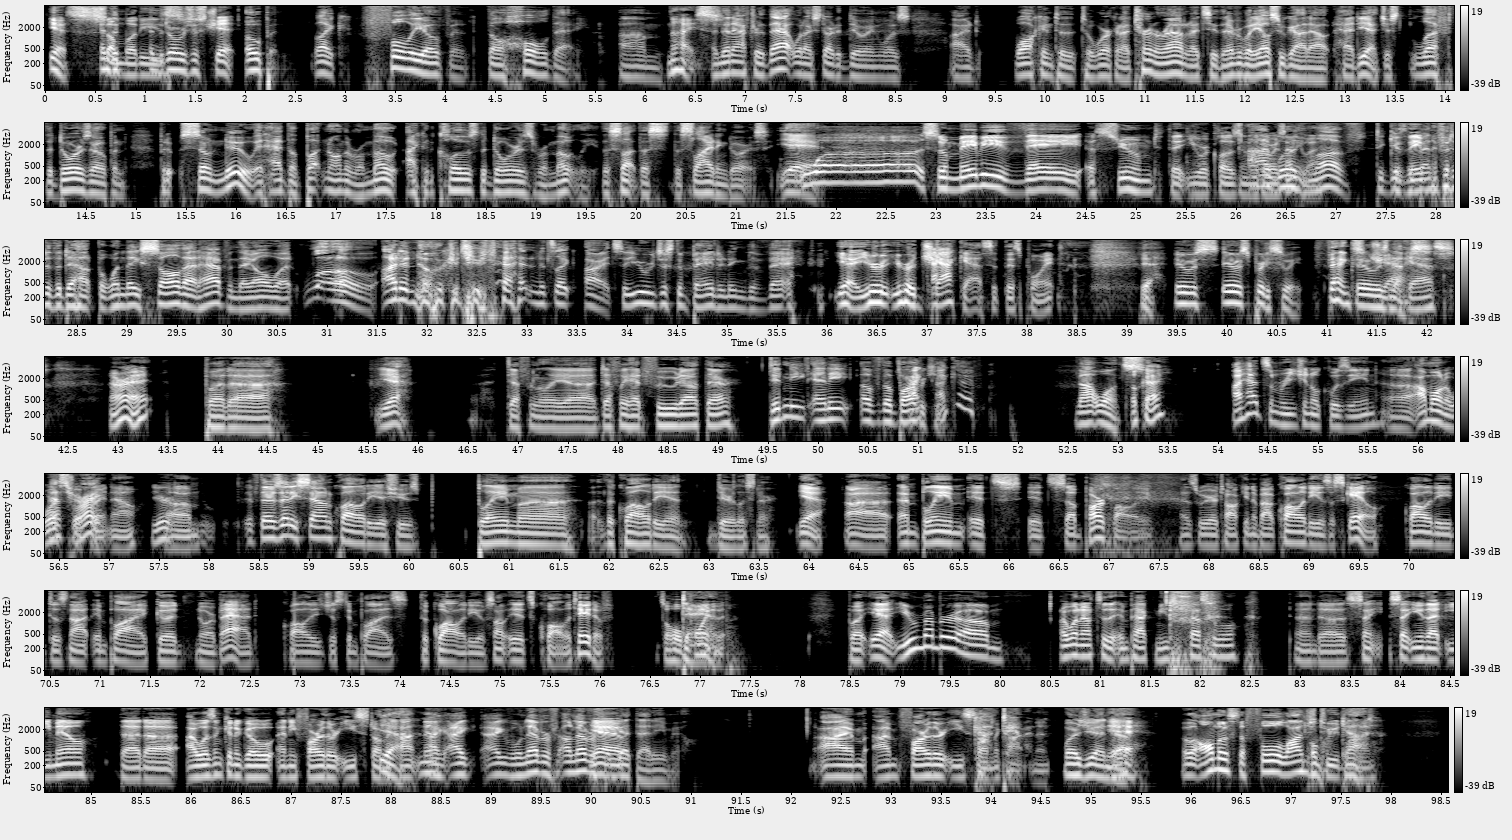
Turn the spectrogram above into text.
yes, the- and the door was just- shit. open, like fully open the whole day. Um, Nice. and then after that, what I started doing was I'd walk into to work and I'd turn around and I'd see that everybody else who got out had yeah just left the doors open, but it was so new. It had the button on the remote. I could close the doors remotely. The sli- the the sliding doors. Yeah. Whoa. So maybe they assumed that you were closing the I doors I would anyway. love to give the benefit of the doubt, but when they saw that happen, they all went, "Whoa! I didn't know who could do that." And it's like, all right, so you were just abandoning the van. yeah, you're you're a jackass at this point. yeah, it was it was pretty sweet, Thanks, It was nice. jackass. All right. but uh, yeah, definitely, uh, definitely had food out there. Didn't eat any of the barbecue, I, I got- not once. okay. I had some regional cuisine. Uh, I'm on a work That's trip right. right, now. You're um, if there's any sound quality issues, blame uh, the quality in, dear listener. yeah, uh, and blame its its subpar quality. As we were talking about, quality is a scale. Quality does not imply good nor bad. Quality just implies the quality of some. It's qualitative. It's the whole point of it. But yeah, you remember um I went out to the Impact Music Festival and uh sent sent you that email that uh I wasn't going to go any farther east on the continent. I, I, I will never, I'll never Yeah. forget that email. I, am I'm farther east on the damn it. continent. Where'd you end yeah. up? Well, almost a full longitude Oh my god! line.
